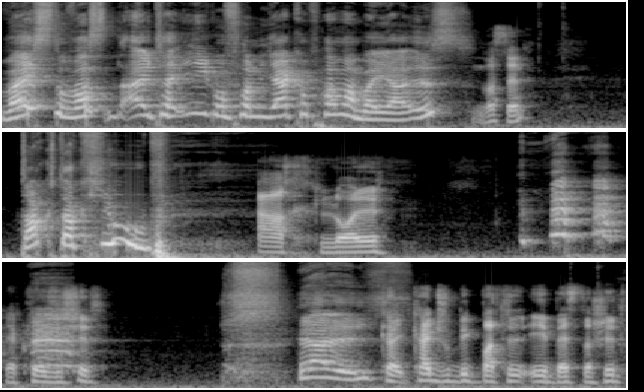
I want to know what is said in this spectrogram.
weißt du, was ein alter Ego von Jakob Hammermeier ist? Was denn? Dr. Cube. Ach, lol. Ja, crazy shit. Herrlich. Kein, kein Big Battle, eh bester Shit.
